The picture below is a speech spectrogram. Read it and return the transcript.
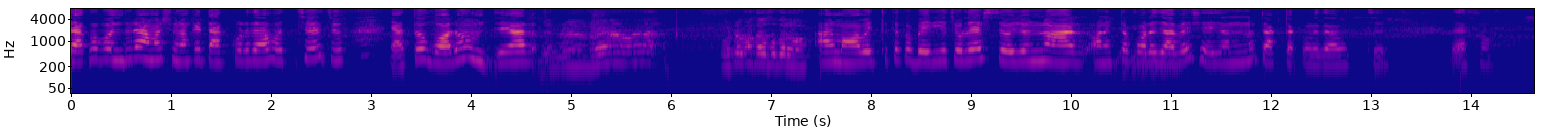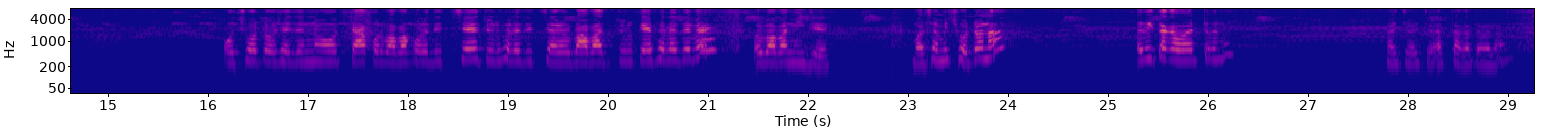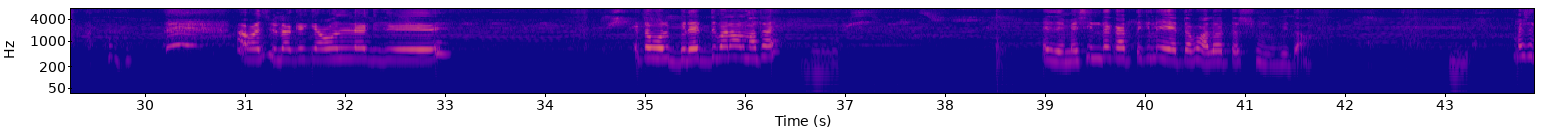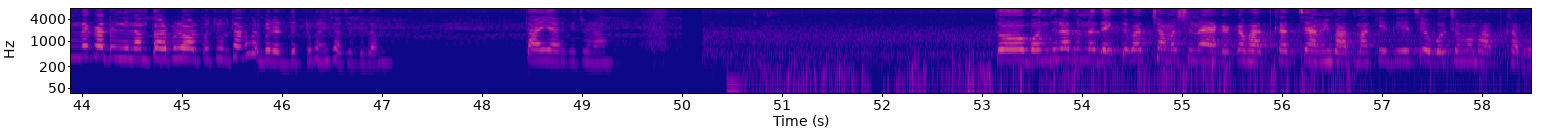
দেখো বন্ধুরা আমার সোনাকে টাক করে দেওয়া হচ্ছে। এত গরম যে আর আর মামাবাড়ির থেকে বেরিয়ে চলে এসছে ওই জন্য আর অনেকটা পরে যাবে সেই জন্য টাকটাক করে দেওয়া হচ্ছে। দেখো। ও ছোট সেই জন্য ওর টাক ওর বাবা করে দিচ্ছে চুল ফেলে দিচ্ছে। আর ওর বাবার চুল কে ফেলে দেবে? ওর বাবা নিজে। বলছে আমি ছোট না। এদিক তাকাবো একটুখানি। হয়েছে হয়েছে আর তাকাতে হবে না। আমার সোনাকে কেমন লাগছে? এটা ওর ব্লেড দেবা না ওর মাথায়? এই যে মেশিন দিয়ে কাটতে গেলে এটা ভালো একটা সুবিধা। মেশিন দিয়ে কাটে নিলাম, তারপরে অল্প চুল থাকলে ব্লেড দিয়ে একটুখানি সাঁচে দিলাম। তাই আর কিছু না। তো বন্ধুরা, তোমরা দেখতে পাচ্ছ আমার সোনা একা একা ভাত খাচ্ছে, আমি ভাত মাখিয়ে দিয়েছি, ও বলছে আমার ভাত খাব।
